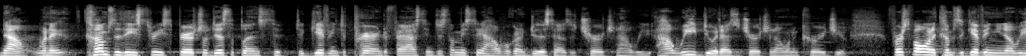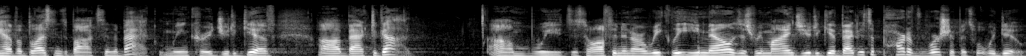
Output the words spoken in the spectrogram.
Now, when it comes to these three spiritual disciplines, to, to, giving, to prayer, and to fasting, just let me say how we're going to do this as a church and how we, how we do it as a church, and I want to encourage you. First of all, when it comes to giving, you know, we have a blessings box in the back, and we encourage you to give uh, back to God. Um, we just often in our weekly email just reminds you to give back. It's a part of worship. It's what we do.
